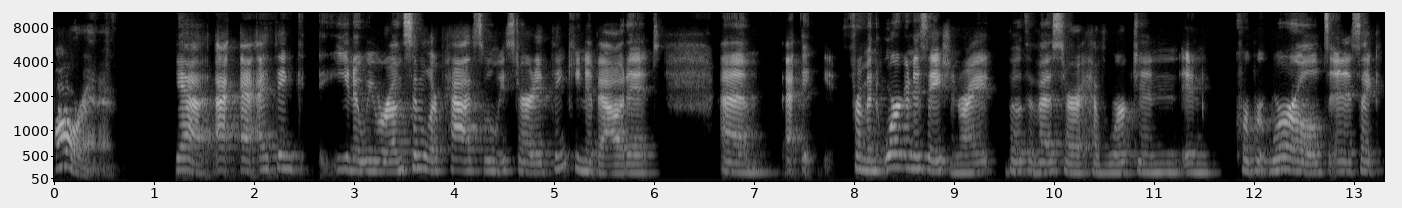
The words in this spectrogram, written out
power in it? Yeah, I, I think you know we were on similar paths when we started thinking about it. Um, from an organization, right? Both of us are have worked in in corporate worlds, and it's like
